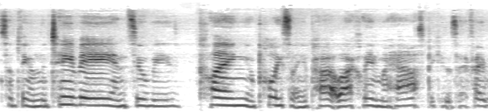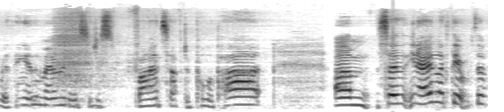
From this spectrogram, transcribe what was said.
something on the TV and Sylvie's playing or pulling something apart, likely in my house because it's her favorite thing at the moment is to just find stuff to pull apart. Um, so you know, like the, the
